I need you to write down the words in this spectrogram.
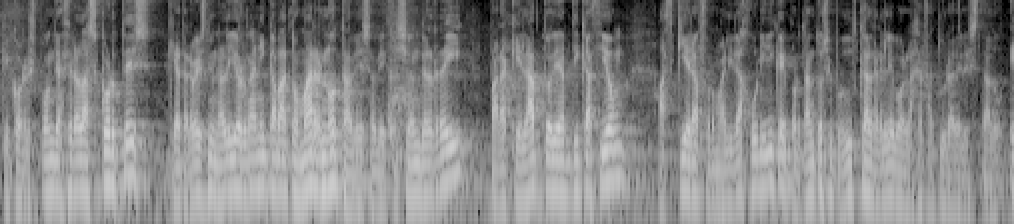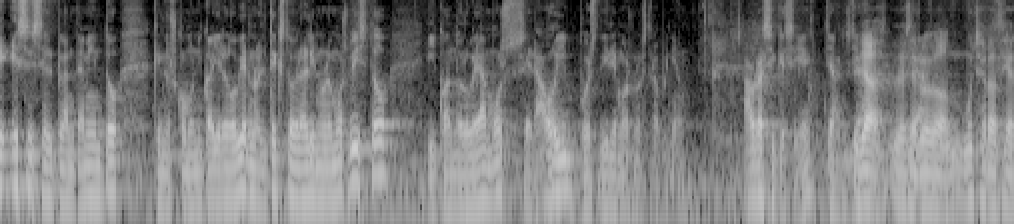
que corresponde hacer a las Cortes, que a través de una ley orgánica va a tomar nota de esa decisión del rey para que el acto de abdicación adquiera formalidad jurídica y por tanto se produzca el relevo en la jefatura del Estado. E- ese es el planteamiento que nos comunicó ayer el Gobierno. El texto de la ley no lo hemos visto y cuando lo veamos será hoy, pues diremos nuestra opinión. Ahora sí que sí, ¿eh? ya, Ya, desde ya. luego. Muchas gracias.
